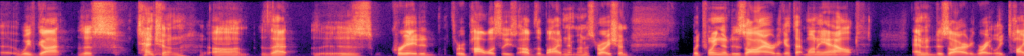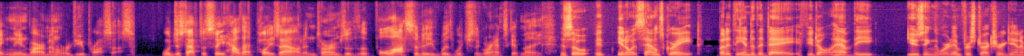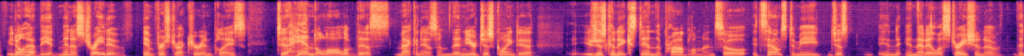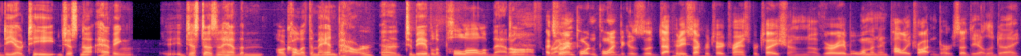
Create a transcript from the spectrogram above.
uh, we've got this tension uh, that is created through policies of the Biden administration between the desire to get that money out and the desire to greatly tighten the environmental review process. We'll just have to see how that plays out in terms of the velocity with which the grants get made. So it you know it sounds great, but at the end of the day, if you don't have the using the word infrastructure again, if you don't have the administrative infrastructure in place to handle all of this mechanism, then you're just going to you're just going to extend the problem. And so it sounds to me, just in in that illustration of the DOT just not having, it just doesn't have the, I'll call it the manpower uh, to be able to pull all of that off. That's right? a very important point because the Deputy Secretary of Transportation, a very able woman named Polly Trottenberg, said the other day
